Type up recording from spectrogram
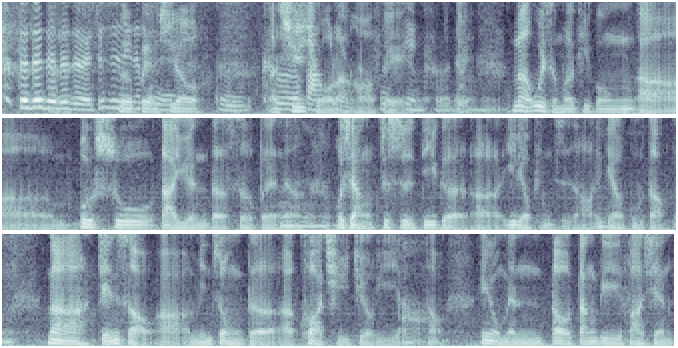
对对对对对，就是需要骨科需求了哈，对，健科的。对，那为什么要提供啊、呃、不输大院的设备呢？我想就是第一个呃医疗品质哈、哦、一定要顾到，嗯、那减少啊、呃、民众的呃跨区就医啊，好、哦，因为我们到当地发现，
